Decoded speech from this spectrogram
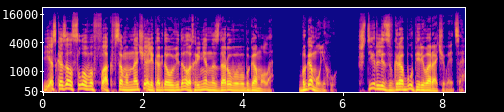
Я сказал слово «фак» в самом начале, когда увидал охрененно здорового богомола. Богомолиху. Штирлиц в гробу переворачивается.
